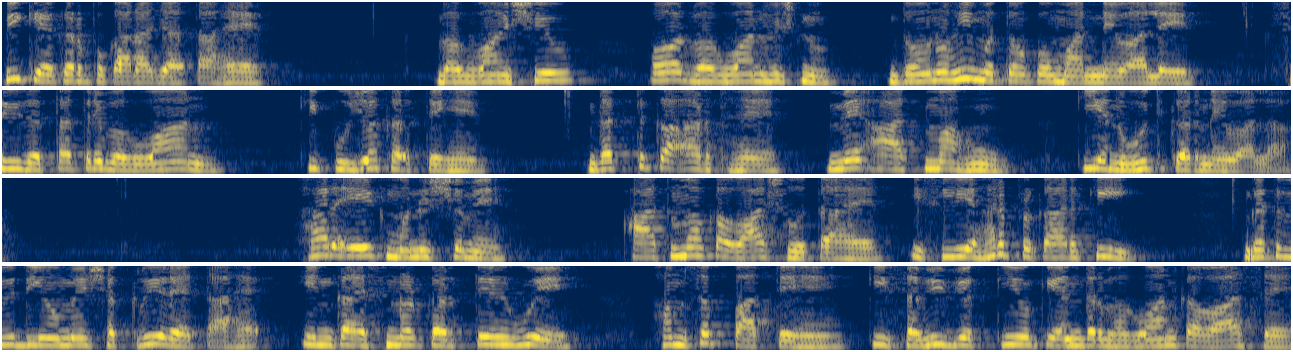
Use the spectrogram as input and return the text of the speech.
भी कहकर पुकारा जाता है। भगवान शिव और भगवान विष्णु दोनों ही मतों को मानने वाले श्री दत्तात्रेय भगवान की पूजा करते हैं। दत्त का अर्थ है, मैं आत्मा हूँ की अनुभूति करने वाला। हर एक मनुष्य में आत्मा का वास होता है, इसलिए हर प्रकार की गतिविधियों में सक्रिय रहता है। इनका स्मरण करते हुए हम सब पाते हैं कि सभी व्यक्तियों के अंदर भगवान का वास है।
